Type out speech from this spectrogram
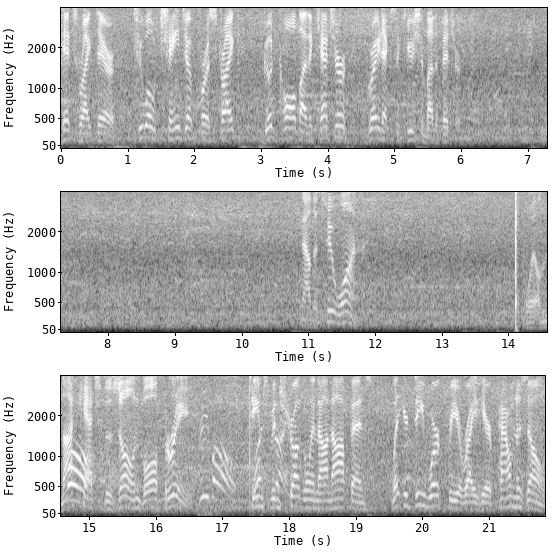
pitch right there. 2-0 changeup for a strike. Good call by the catcher. Great execution by the pitcher. Now the 2 1. Will not Ball. catch the zone. Ball three. Three balls. Team's one been strike. struggling on offense. Let your D work for you right here. Pound the zone.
